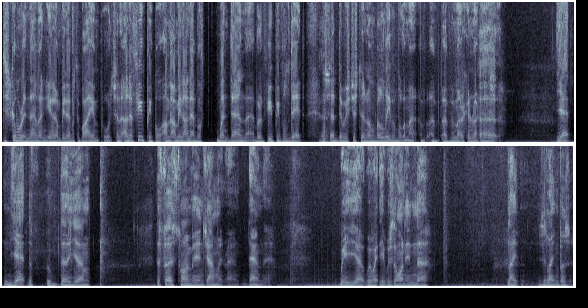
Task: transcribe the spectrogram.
discovering them and you know, being able to buy imports, and, and a few people. I mean, I never went down there, but a few people did and said there was just an unbelievable amount of, of, of American records. Uh, Yeah, yeah. The the um, the first time me and Jan went round down there, we uh, we went. It was the one in uh, Late. Is it Leighton Buzzard?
